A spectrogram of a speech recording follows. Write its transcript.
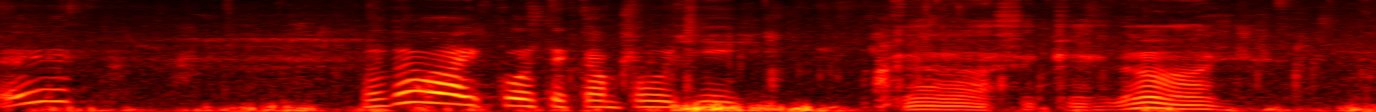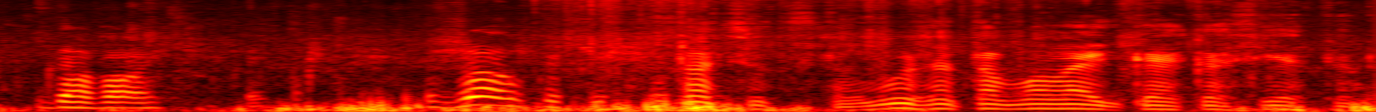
Е, ну давай котикам по одній. карасики, давай. Давай. Жалко чи що. Та що це там? Може там маленька якась є туди.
